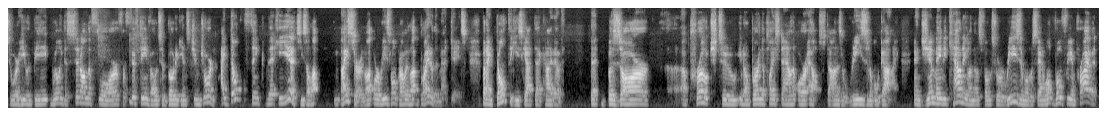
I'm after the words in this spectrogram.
to where he would be willing to sit on the floor for 15 votes and vote against Jim Jordan? I don't think that he is. He's a lot nicer and a lot more reasonable, probably a lot brighter than Matt Gaetz. But I don't think he's got that kind of that bizarre uh, approach to you know burn the place down or else. Don is a reasonable guy. And Jim may be counting on those folks who are reasonable to say, I won't vote for you in private,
